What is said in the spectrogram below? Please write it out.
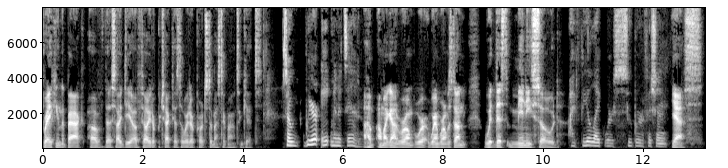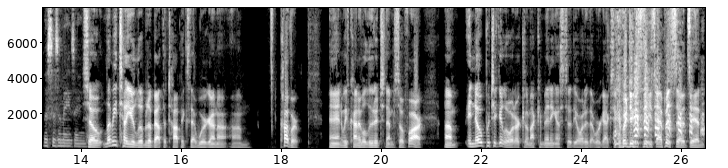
breaking the back of this idea of failure to protect as the way to approach domestic violence in kids. So we're eight minutes in. Oh, oh my God, we're, we're, we're almost done with this mini sode. I feel like we're super efficient. Yes. This is amazing. So let me tell you a little bit about the topics that we're going to um, cover. And we've kind of alluded to them so far. Um, in no particular order, because I'm not committing us to the order that we're actually going to produce these episodes in,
